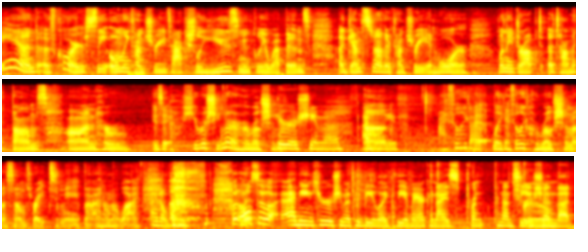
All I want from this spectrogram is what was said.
and of course, the only country to actually use nuclear weapons against another country in war when they dropped atomic bombs on her. Is it Hiroshima or Hiroshima? Hiroshima, I believe. I feel like I like I feel like Hiroshima sounds right to me, but I don't know why. I don't think. but also, I mean, Hiroshima could be like the Americanized pron- pronunciation True. that,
